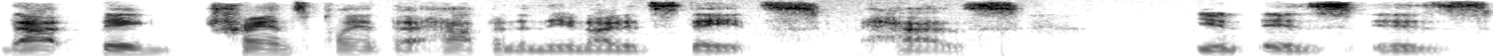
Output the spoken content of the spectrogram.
that big transplant that happened in the United States has is is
